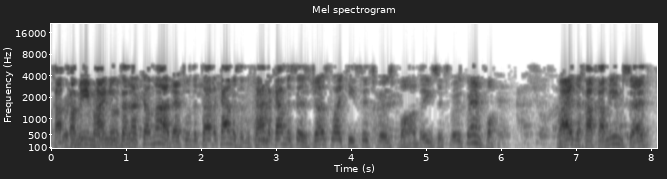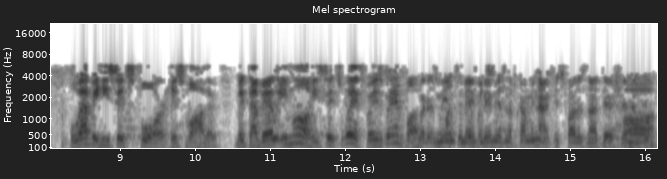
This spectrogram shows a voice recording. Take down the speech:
Chachamim, father hainu not there? tanakama. That's what the Tanakama said. The Tanakama says, just like he sits for his father, he sits for his grandfather. Right? The Chachamim said, whoever he sits for, his father, mitabel imo, he sits with for his grandfather. What, So maybe, what's the maybe, difference? maybe not coming out. If his father's not there, Oh,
